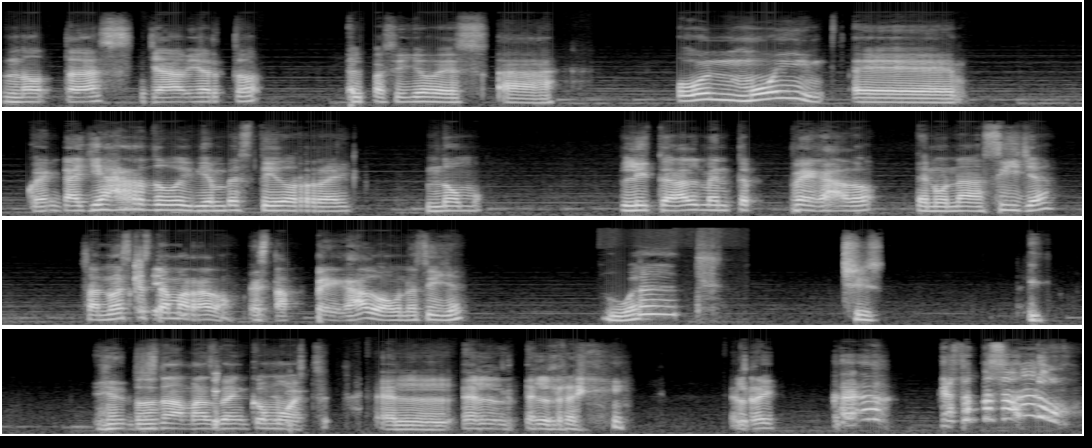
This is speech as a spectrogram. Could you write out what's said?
notas ya abierto el pasillo es a un muy eh, gallardo y bien vestido rey gnomo literalmente pegado en una silla. O sea, no es que esté amarrado, está pegado a una silla. What? Chis. Y entonces nada más ven como este, el, el, el rey, el rey. ¿Qué, está pasando?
